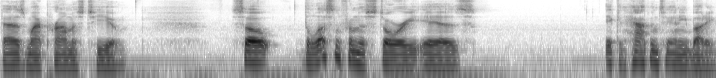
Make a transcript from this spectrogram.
That is my promise to you. So, the lesson from this story is it can happen to anybody.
